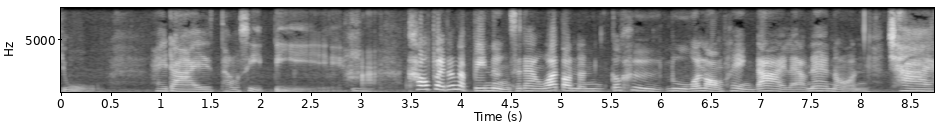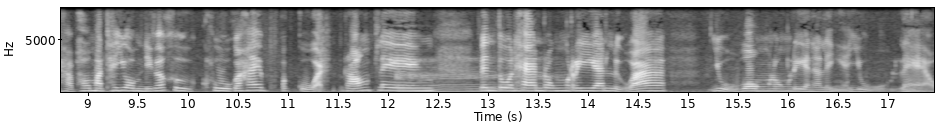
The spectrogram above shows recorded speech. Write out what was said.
อยู่ ให้ได้ทั้งสี่ปีค่ะ เข้าไปตั้งแต่ปีหนึ่งแสดงว่าตอนนั้นก็คือรู้ว่าร้องเพลงได้แล้วแน่นอน ใช่ค่ะ เพราะมัธยมนี่ก็คือครูก็ให้ประกวดร้องเพลงอ่าเป็นตัวแทนโรงเรียนหรือว่าอยู่วงโรงเรียนอะไรเงี้ยอยู่แล้ว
